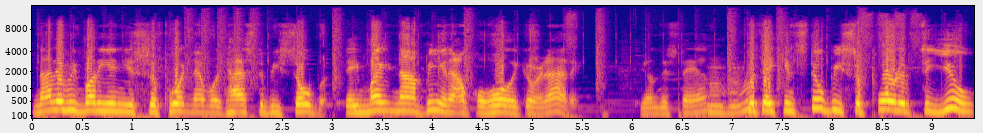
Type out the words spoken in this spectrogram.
not everybody in your support network has to be sober. They might not be an alcoholic or an addict. You understand? Mhm. But they can still be supportive to you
